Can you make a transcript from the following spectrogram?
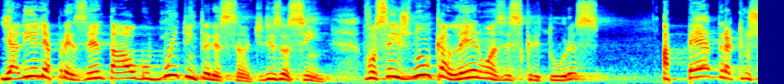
E ali ele apresenta algo muito interessante. Diz assim: Vocês nunca leram as Escrituras? A pedra que os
